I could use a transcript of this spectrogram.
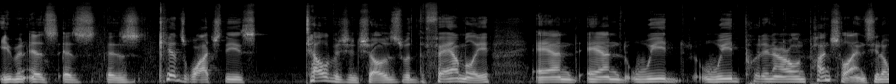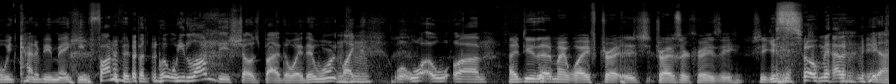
even as as as kids, watch these television shows with the family. And and we'd we'd put in our own punchlines. You know, we'd kind of be making fun of it, but but we loved these shows. By the way, they weren't like. wha- wha- uh, I do that. and My wife dri- she drives her crazy. She gets so mad at me. Yeah,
